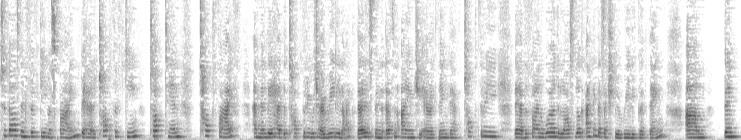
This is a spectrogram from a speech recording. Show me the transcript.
2015 was fine. They had a top 15, top 10, top 5, and then they had the top 3, which I really like. That has been, that's an IMG era thing. They have top 3, they have the final word, the last look. I think that's actually a really good thing. Um, then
